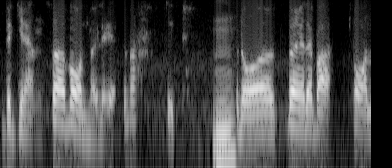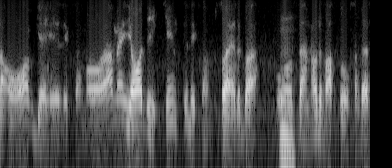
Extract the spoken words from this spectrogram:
begränsa valmöjligheterna. Typ. mm. Så då började jag bara kvala av grejer liksom. Och ja, men jag dricker inte liksom. Så är det bara. Och Mm. sen har det varit så sen dess.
